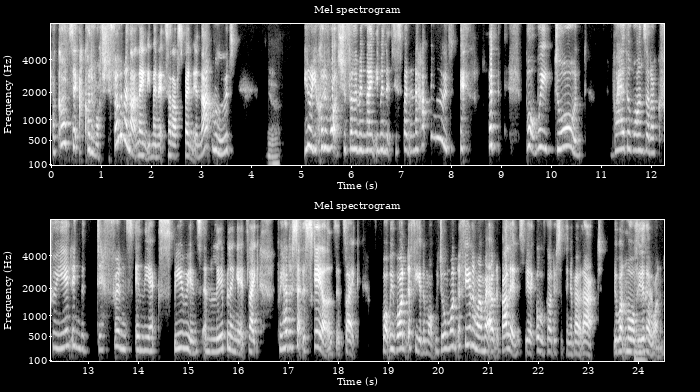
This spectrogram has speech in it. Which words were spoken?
for God's sake, I could have watched a film in that 90 minutes that I've spent in that mood. Yeah. You know, you could have watched a film in 90 minutes you spent in a happy mood. but we don't. We're the ones that are creating the difference in the experience and labeling it. Like if we had a set of scales, it's like what we want to feel and what we don't want to feel. And when we're out of balance, we're like, oh, we've got to do something about that. We want more of the other one.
